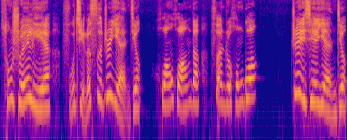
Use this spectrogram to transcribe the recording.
从水里浮起了四只眼睛，黄黄的，泛着红光。这些眼睛，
